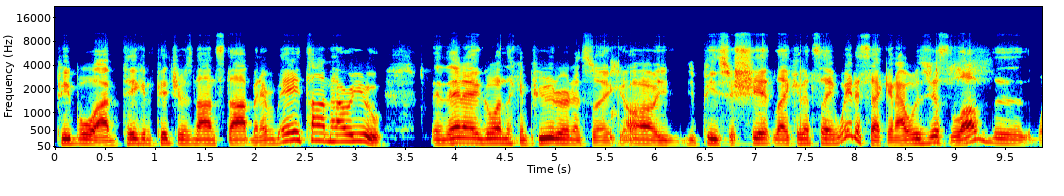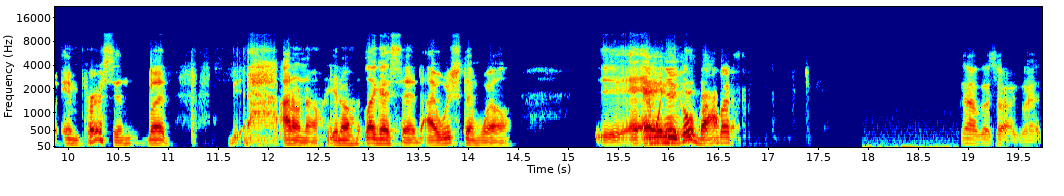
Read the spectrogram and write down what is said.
People, I'm taking pictures nonstop, and everybody, hey Tom, how are you? And then I go on the computer, and it's like, oh, you, you piece of shit. Like, and it's like, wait a second, I was just loved in person, but I don't know. You know, like I said, I wish them well. Eh, eh, and when you go back, but, no, go sorry, go ahead.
